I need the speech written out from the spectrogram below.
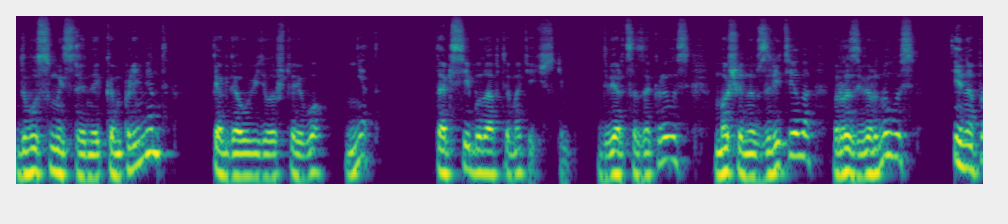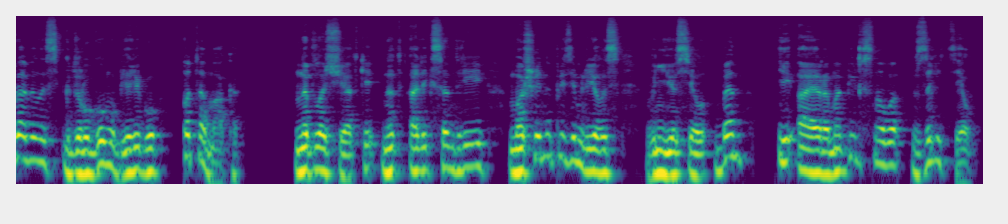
двусмысленный комплимент – когда увидела, что его нет. Такси было автоматическим. Дверца закрылась, машина взлетела, развернулась и направилась к другому берегу Потамака. На площадке над Александрией машина приземлилась, в нее сел Бен, и аэромобиль снова взлетел.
